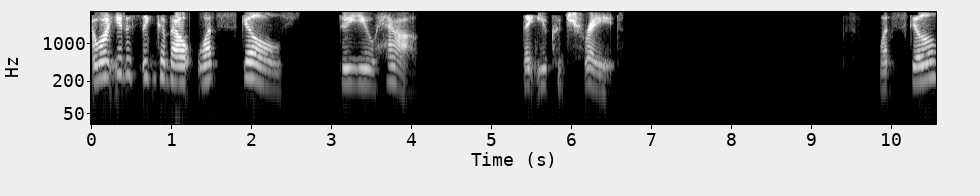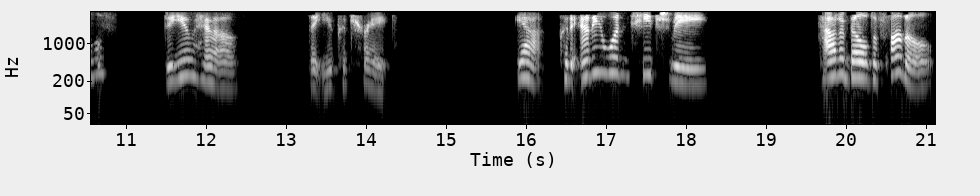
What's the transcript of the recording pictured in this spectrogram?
I want you to think about what skills do you have that you could trade What skills do you have that you could trade? Yeah. Could anyone teach me how to build a funnel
